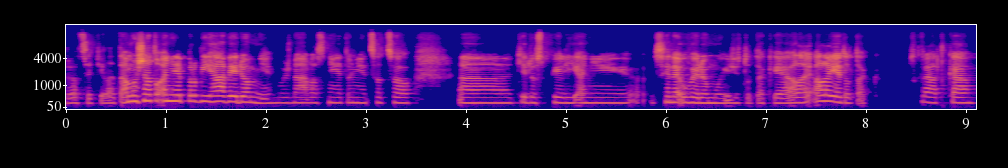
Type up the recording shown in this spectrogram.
26 let. A možná to ani neprobíhá vědomě, možná vlastně je to něco, co uh, ti dospělí ani si neuvědomují, že to tak je, ale, ale je to tak. Zkrátka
